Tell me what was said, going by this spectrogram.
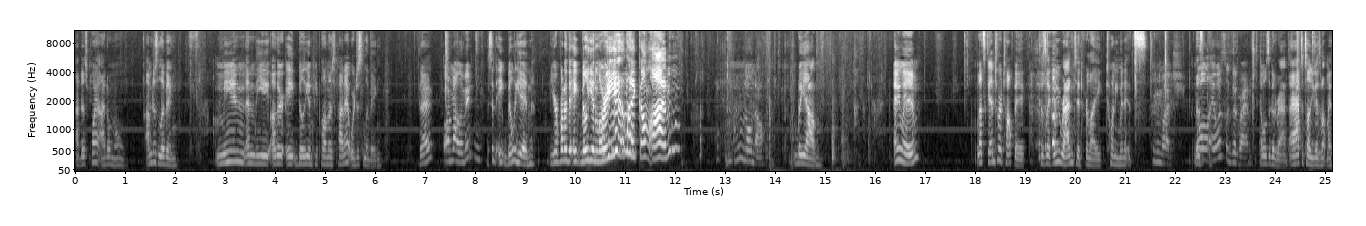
At this point, I don't know. I'm just living. Me and, and the other eight billion people on this planet, we're just living. Okay. I'm not living. I said eight billion. You're part of the eight billion, Lori. like, come on. I don't know now. But yeah. Anyway, let's get into our topic because like we ranted for like 20 minutes. Pretty much. This- well, it was a good rant. It was a good rant. I had to tell you guys about my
